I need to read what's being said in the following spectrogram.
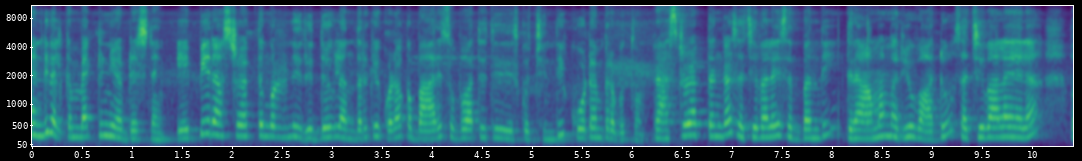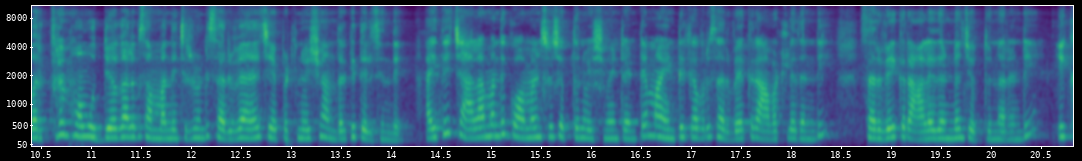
అండి welcome back to new updates time AP రాష్ట్ర వ్యాప్తంగా ఉన్న నిరుద్యోగులందరికీ కూడా ఒక భారీ శుభవార్త తీసుకొచ్చింది కూటమి ప్రభుత్వం. రాష్ట్ర వ్యాప్తంగా సచివాలయ సిబ్బంది గ్రామ మరియు వార్డు సచివాలయాల వర్క్ ఫ్రం హోమ్ ఉద్యోగాలకు సంబంధించినటువంటి సర్వే అనేది చేపట్టిన విషయం అందరికీ తెలిసిందే. అయితే చాలా మంది కామెంట్స్లో చెప్తున్న విషయం ఏంటంటే మా ఇంటికి ఎవరు సర్వేకి రావట్లేదండి సర్వేకి రాలేదండి అని చెప్తున్నారండి. ఇక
